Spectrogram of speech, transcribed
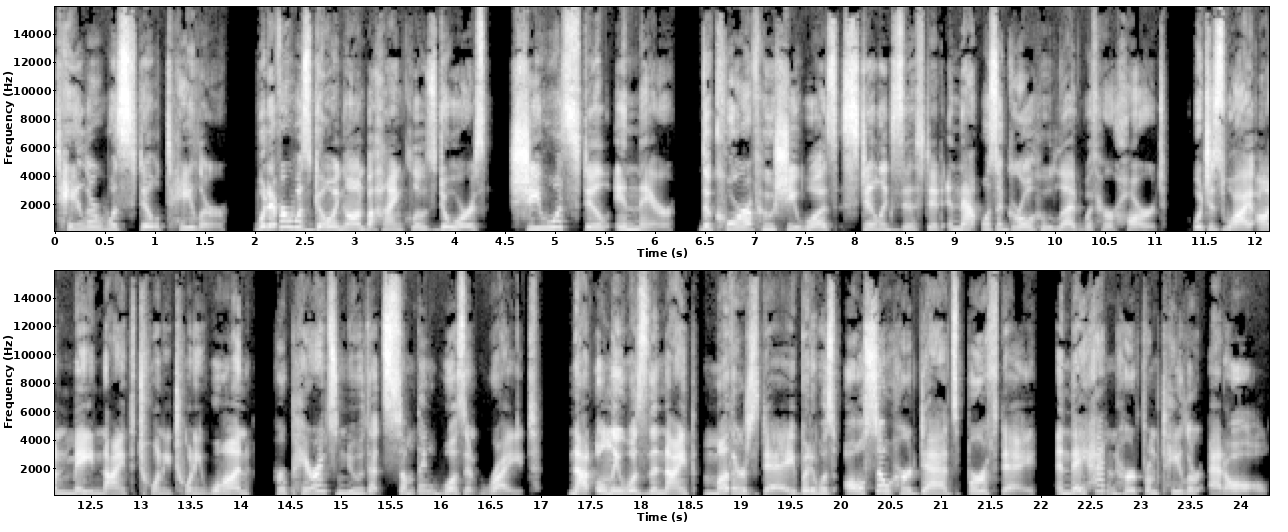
Taylor was still Taylor. Whatever was going on behind closed doors, she was still in there. The core of who she was still existed, and that was a girl who led with her heart, which is why on May 9th, 2021, her parents knew that something wasn't right. Not only was the 9th Mother's Day, but it was also her dad's birthday, and they hadn't heard from Taylor at all.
